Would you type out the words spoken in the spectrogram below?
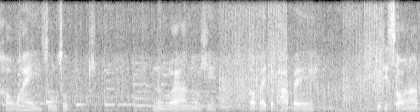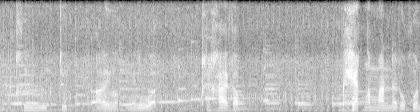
เขาให้สูงสุด 100 อันนะโอเค ต่อไปจะพาไปจุดที่สองนะครับ คือจุดอะไรวะไม่รู้อะคล้ายๆกับแพ็คน้ำมันนะทุกคน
